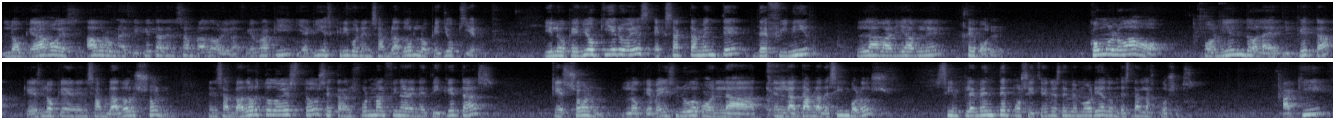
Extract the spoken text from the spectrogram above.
lo que hago es, abro una etiqueta de ensamblador y la cierro aquí, y aquí escribo en ensamblador lo que yo quiero. Y lo que yo quiero es exactamente definir la variable gbol. ¿Cómo lo hago? Poniendo la etiqueta, que es lo que en ensamblador son. En ensamblador todo esto se transforma al final en etiquetas, que son lo que veis luego en la, en la tabla de símbolos, simplemente posiciones de memoria donde están las cosas. Aquí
